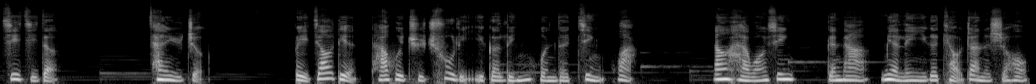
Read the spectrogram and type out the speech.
积极的参与者。北焦点它会去处理一个灵魂的进化。当海王星跟他面临一个挑战的时候，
